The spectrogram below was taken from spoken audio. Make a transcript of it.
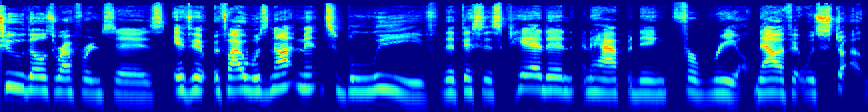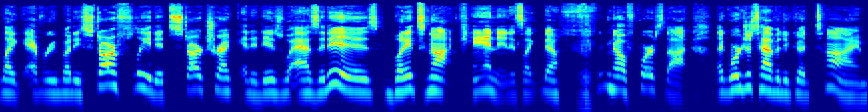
to those references if it if I was not meant to believe that this is canon and happening for real. Now if it was star- like everybody Starfleet, it's Star Trek and it is as it is, but it's not canon. It's like no, mm. no, of course not. Like we're just having a good time.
